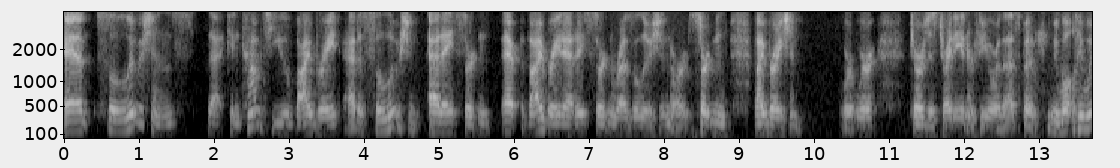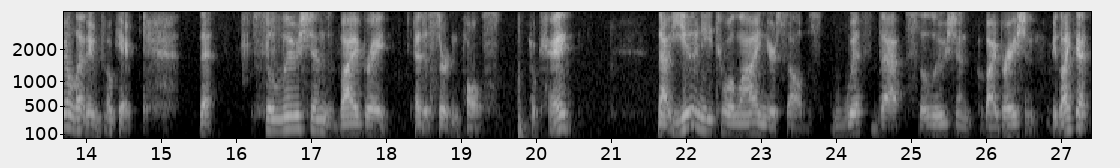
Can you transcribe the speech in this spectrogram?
And solutions that can come to you vibrate at a solution, at a certain, at, vibrate at a certain resolution or certain vibration. Where, where George is trying to interfere with us, but we won't, we won't let him. Okay. That solutions vibrate at a certain pulse. Okay? Now, you need to align yourselves with that solution vibration. If you'd like that,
